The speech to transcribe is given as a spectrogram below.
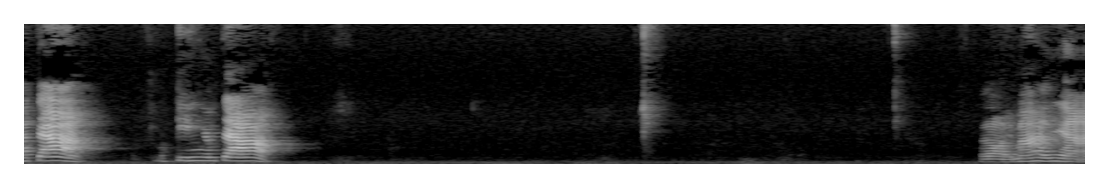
มาจ้า มากินกันจ้า อร่อยมากเลยเนี่ย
